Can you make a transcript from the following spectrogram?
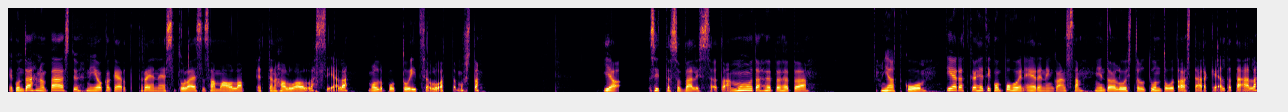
Ja kun tähän on päästy, niin joka kerta treeneissä tulee se sama olla, että en halua olla siellä. Multa puuttuu itseluottamusta. Ja sitten tässä on välissä jotain muuta, höpöhöpöä. Jatkuu. Tiedätkö, heti kun puhuin Eerinin kanssa, niin toi luistelu tuntuu taas tärkeältä täällä.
